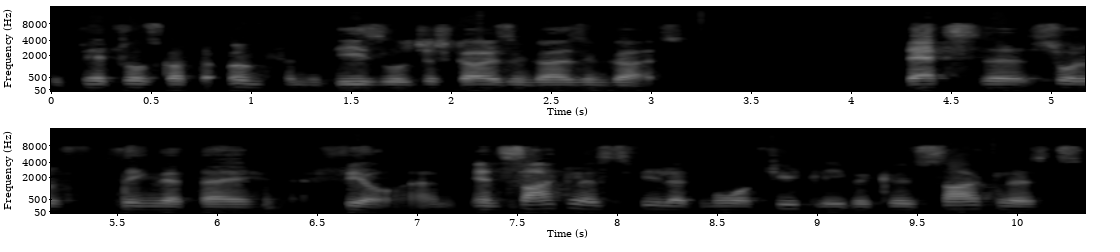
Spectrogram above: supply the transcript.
the petrol's got the oomph and the diesel just goes and goes and goes. That's the sort of thing that they feel. Um, and cyclists feel it more acutely because cyclists,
